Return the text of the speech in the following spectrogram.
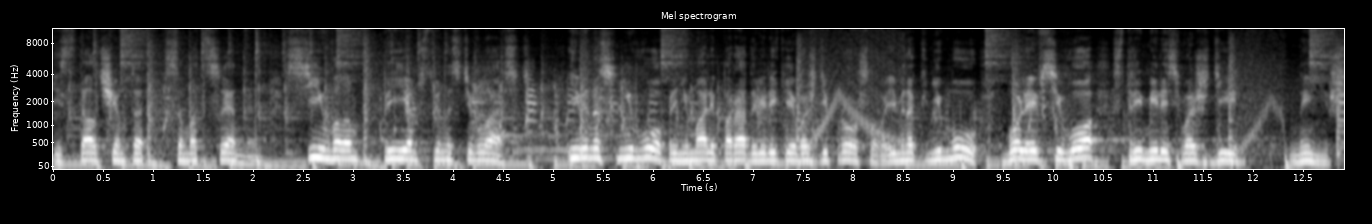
и стал чем-то самоценным, символом преемственности власти. Именно с него принимали парады великие вожди прошлого, именно к нему более всего стремились вожди нынешние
